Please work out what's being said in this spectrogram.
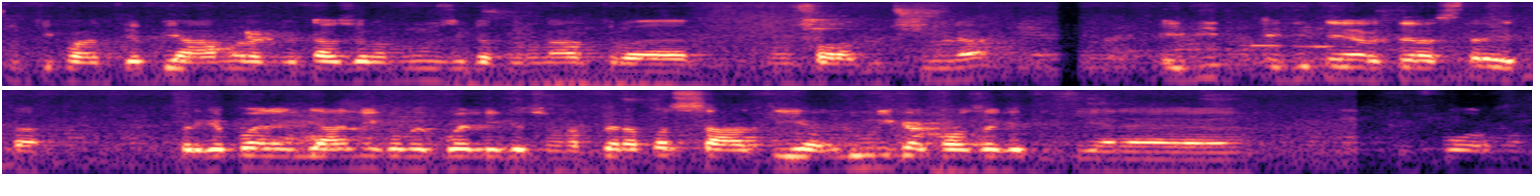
tutti quanti abbiamo, nel mio caso la musica, per un altro è, non so, la cucina, e di, e di tenertela stretta, perché poi negli anni come quelli che sono appena passati è l'unica cosa che ti tiene in forma.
